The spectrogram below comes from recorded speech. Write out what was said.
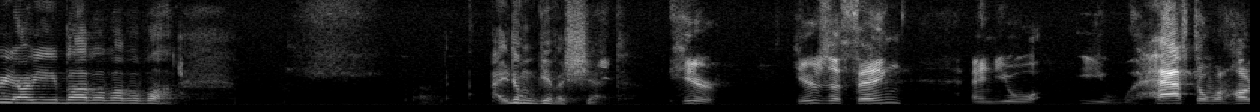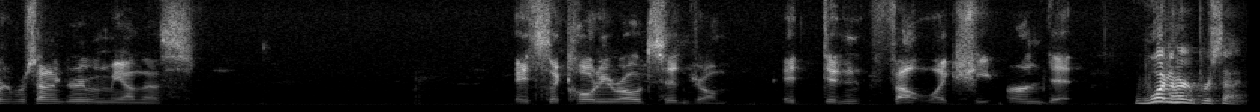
WWE. Blah blah blah blah blah. I don't give a shit. here here's the thing and you you have to 100% agree with me on this it's the cody rhodes syndrome it didn't felt like she earned it One hundred percent,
